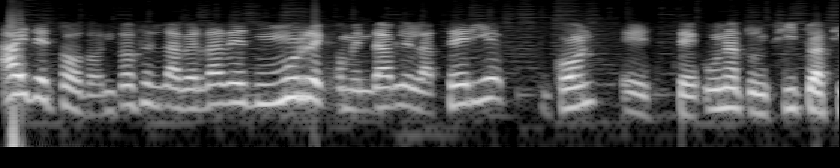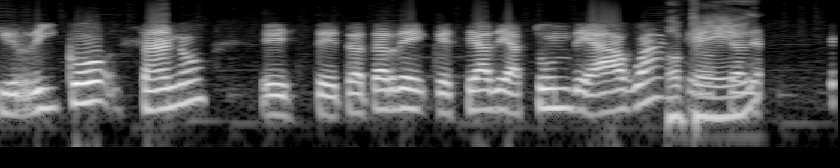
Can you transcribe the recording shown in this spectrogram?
hay de todo. Entonces, la verdad es muy recomendable la serie con este un atuncito así rico, sano, este tratar de que sea de atún de agua, que sea de, que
